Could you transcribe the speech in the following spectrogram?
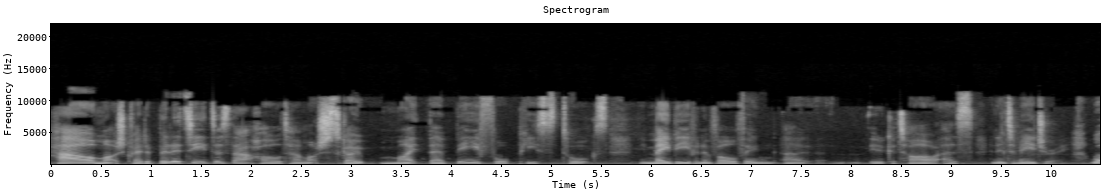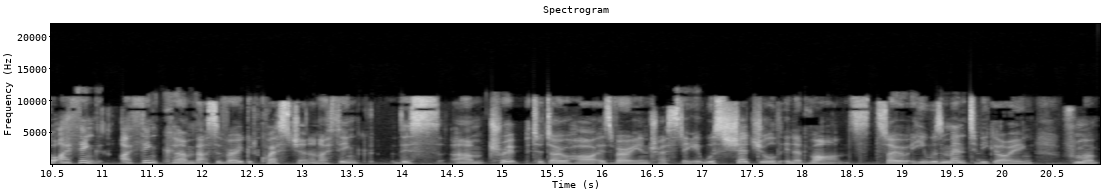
How much credibility does that hold? How much scope might there be for peace talks, maybe even involving uh, you know, Qatar as an intermediary? Well, I think I think um, that's a very good question, and I think this um, trip to Doha is very interesting. It was scheduled in advance, so he was meant to be going from a,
